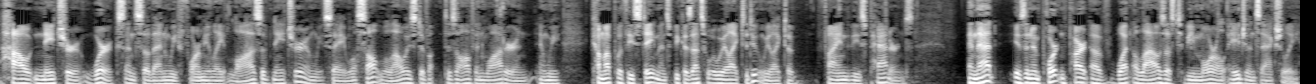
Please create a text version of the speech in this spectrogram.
how nature works. And so then we formulate laws of nature and we say well salt will always div- dissolve in water. And, and we come up with these statements because that's what we like to do. We like to find these patterns. And that is an important part of what allows us to be moral agents actually.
